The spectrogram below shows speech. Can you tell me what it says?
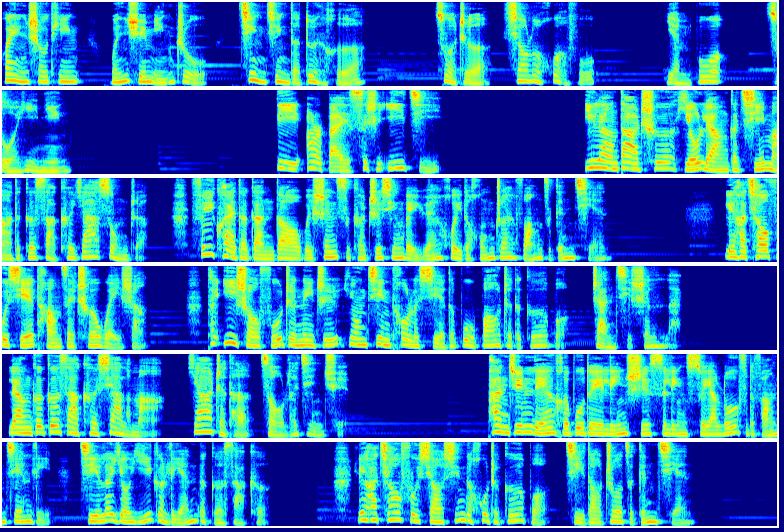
欢迎收听文学名著《静静的顿河》，作者肖洛霍夫，演播左一宁。第二百四十一集。一辆大车由两个骑马的哥萨克押送着，飞快地赶到为申斯克执行委员会的红砖房子跟前。利哈乔夫斜躺在车尾上，他一手扶着那只用浸透了血的布包着的胳膊。站起身来，两个哥萨克下了马，押着他走了进去。叛军联合部队临时司令苏亚洛夫的房间里挤了有一个连的哥萨克，利哈乔夫小心地护着胳膊，挤到桌子跟前。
